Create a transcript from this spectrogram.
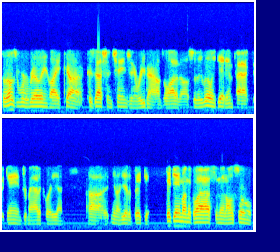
so those were really like uh, possession changing rebounds, a lot of those. So they really did impact the game dramatically. And uh, you know, he had a big, big game on the glass, and then also,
